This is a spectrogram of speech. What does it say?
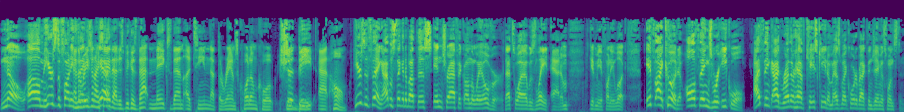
No. Um, here's the funny thing. And thing. the reason I Yeah. say that is because that makes them a team that the Rams quote unquote should, Should beat. beat at home. Here's the thing. I was thinking about this in traffic on the way over. That's why I was late, Adam. Give me a funny look. If I could, if all things were equal, I think I'd rather have Case Keenum as my quarterback than Jameis Winston.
